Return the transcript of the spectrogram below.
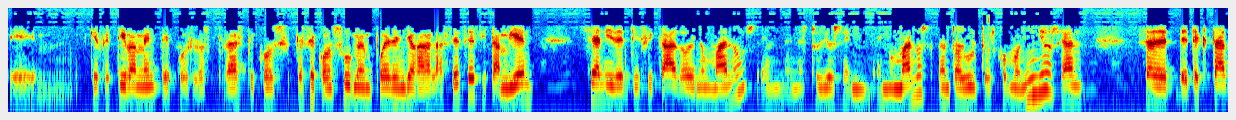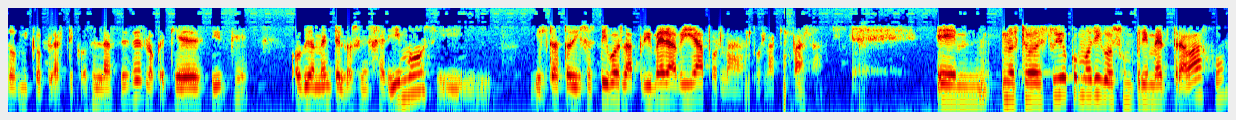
em, que efectivamente pues los plásticos que se consumen pueden llegar a las heces y también se han identificado en humanos, en, estudios en, humanos, tanto adultos como niños, se han, se ha detectado microplásticos en las heces, lo que quiere decir que obviamente los ingerimos y, el tracto digestivo es la primera vía por la, por la que pasa. Em, nuestro estudio, como digo, es un primer trabajo,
